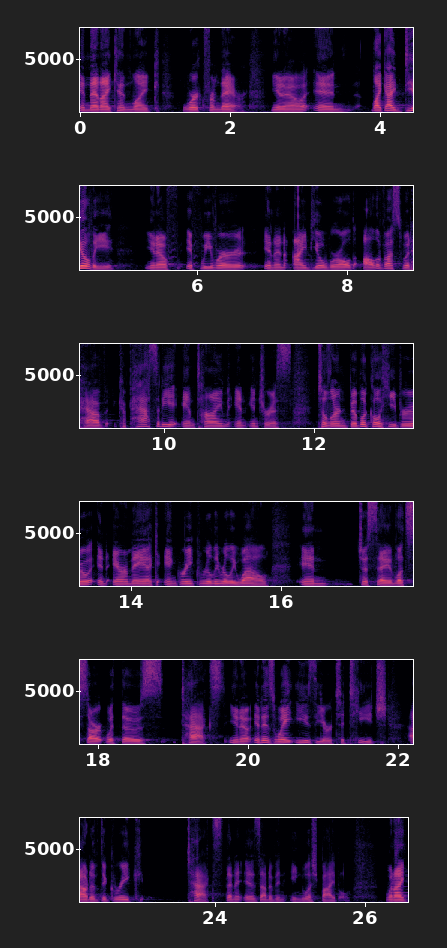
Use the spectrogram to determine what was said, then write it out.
and then I can like work from there, you know? And like ideally, you know, if, if we were in an ideal world, all of us would have capacity and time and interest to learn biblical Hebrew and Aramaic and Greek really, really well. And just say, let's start with those texts. You know, it is way easier to teach out of the Greek text than it is out of an English Bible. When I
